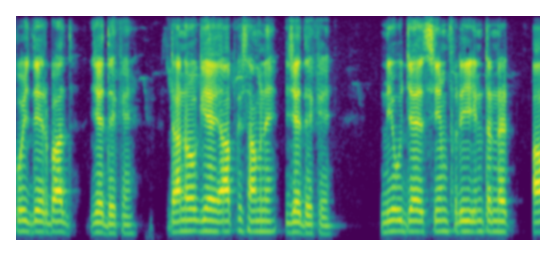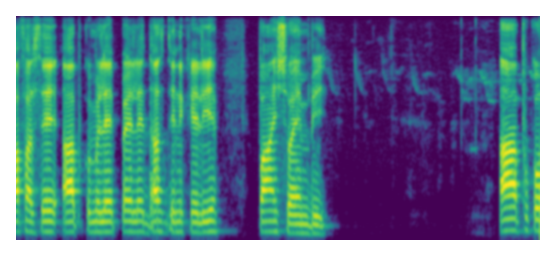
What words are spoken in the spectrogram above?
कुछ देर बाद ये देखें। डन हो गया है आपके सामने, ये देखें। न्यू जय सिम फ्री इंटरनेट ऑफ़र से आपको मिले पहले दस दिन के लिए पाँच सौ एम बी आपको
